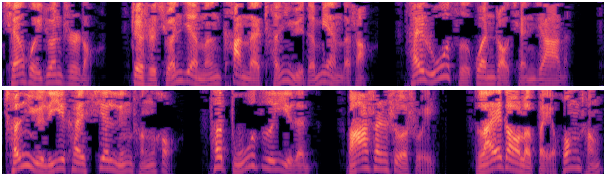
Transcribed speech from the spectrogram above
钱慧娟知道，这是玄剑门看在陈宇的面子上，才如此关照钱家的。陈宇离开仙灵城后，他独自一人跋山涉水，来到了北荒城。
